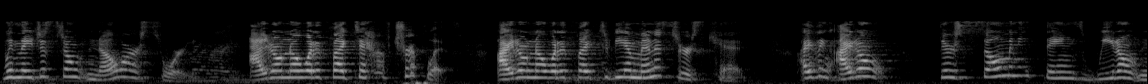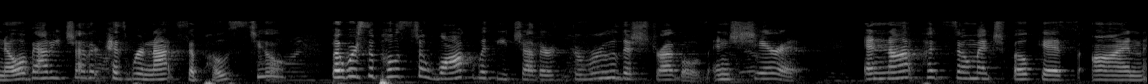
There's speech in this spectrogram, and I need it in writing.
when they just don't know our stories. I don't know what it's like to have triplets. I don't know what it's like to be a minister's kid. I think I don't, there's so many things we don't know about each other because we're not supposed to. But we're supposed to walk with each other through the struggles and share it and not put so much focus on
